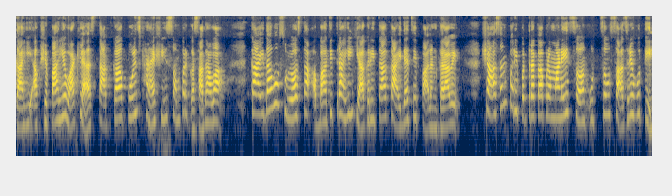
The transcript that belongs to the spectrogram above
काही आक्षेपार्ह वाटल्यास तात्काळ पोलीस ठाण्याशी संपर्क साधावा. कायदा व सुव्यवस्था अबाधित राहील याकरिता कायद्याचे पालन करावे. शासन परिपत्रकाप्रमाणे सण उत्सव साजरे होतील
